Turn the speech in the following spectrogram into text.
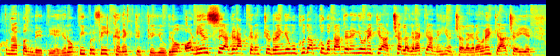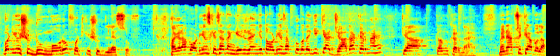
अपनापन देती है। You know people feel connected to you know audience से अगर आप कनेक्टेड रहेंगे, वो खुद आपको बताते रहेंगे उन्हें क्या अच्छा लग रहा है, क्या नहीं अच्छा लग रहा है, उन्हें क्या चाहिए। What you should do more of what you should less of अगर आप ऑडियंस के साथ एंगेज रहेंगे तो ऑडियंस आपको बताएगी क्या ज़्यादा करना है, क्या कम करना है। मैंने आपसे क्या बोला?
